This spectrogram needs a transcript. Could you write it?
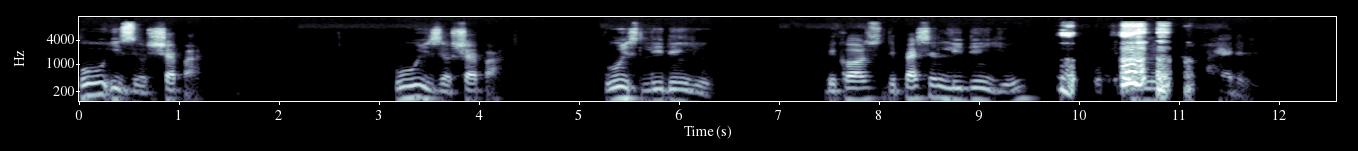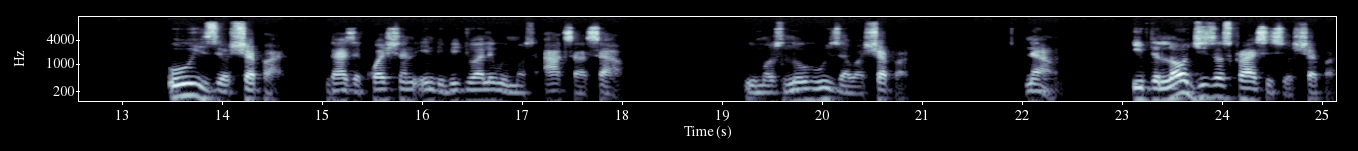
Who is your shepherd? Who is your shepherd? Who is leading you? Because the person leading you. Who is your shepherd? That's a question individually we must ask ourselves. We must know who is our shepherd. Now, if the Lord Jesus Christ is your shepherd,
